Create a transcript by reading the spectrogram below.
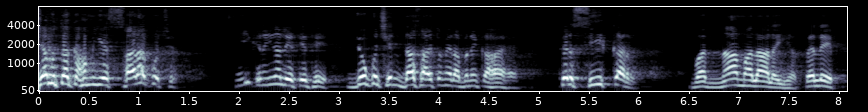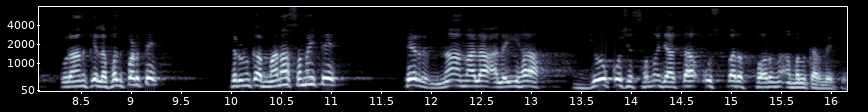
جب تک ہم یہ سارا کچھ سیکھ نہیں نہ لیتے تھے، جو کچھ ان دس آیتوں میں رب نے کہا ہے، پھر سیکھ کر وہ نہ مالا علیہ پہلے قرآن کے لفظ پڑھتے، پھر ان کا معنی سمجھتے، پھر نہ مالا علیہ جو کچھ سمجھ آتا، اس پر فوراً عمل کر لیتے۔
